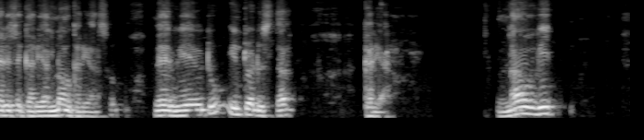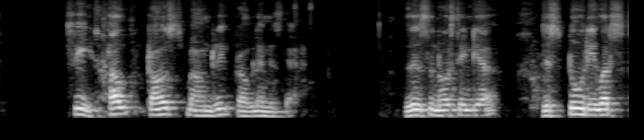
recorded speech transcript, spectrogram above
there is a gharial, no gharial. So where we have to introduce the gharial. Now we see how transboundary problem is there. This is North India. This two rivers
